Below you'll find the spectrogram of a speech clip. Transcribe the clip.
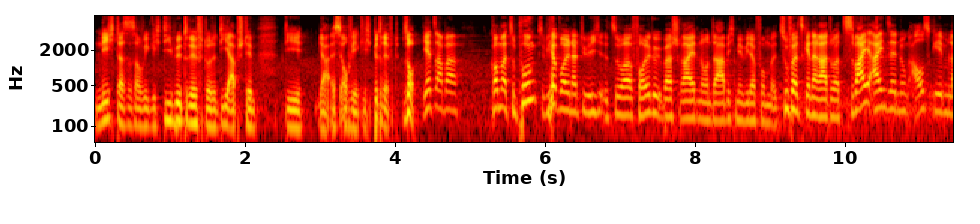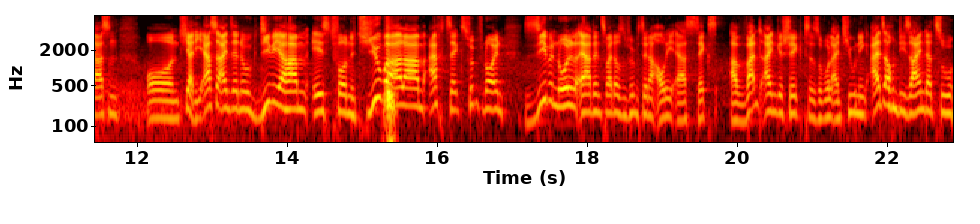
nicht, dass es auch wirklich die betrifft oder die abstimmen, die ja es auch wirklich betrifft. So, jetzt aber kommen wir zum Punkt. Wir wollen natürlich zur Folge überschreiten und da habe ich mir wieder vom Zufallsgenerator zwei Einsendungen ausgeben lassen und ja, die erste Einsendung, die wir haben, ist von Tuber Alarm 865970. Er hat den 2015er Audi R6 Avant eingeschickt, sowohl ein Tuning als auch ein Design dazu.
